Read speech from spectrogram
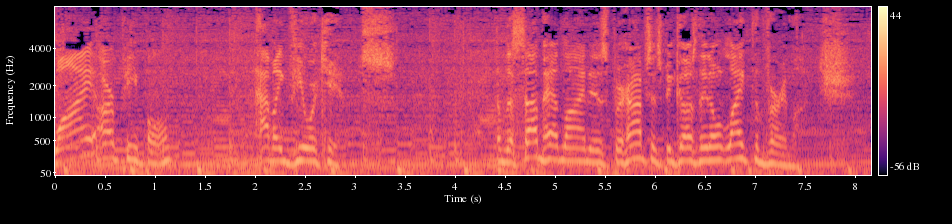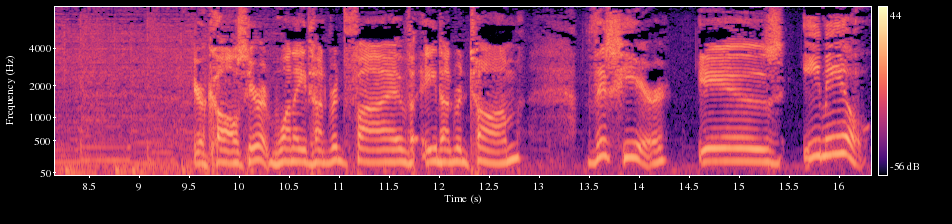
Why Are People Having Fewer Kids? And the subheadline is, Perhaps it's because they don't like them very much. Your calls here at 1-800-5800-TOM. This here is Emil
